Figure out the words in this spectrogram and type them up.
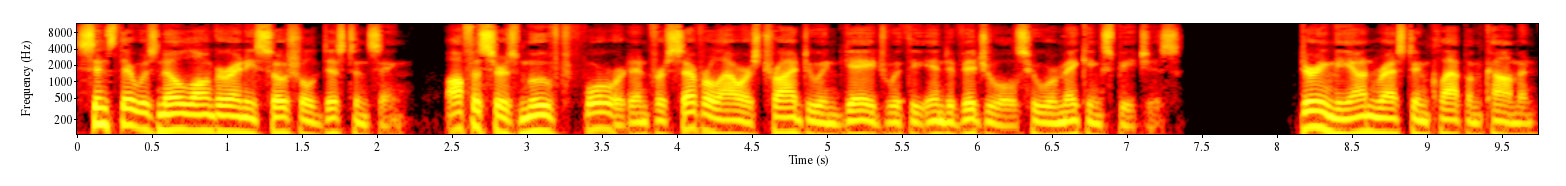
since there was no longer any social distancing, officers moved forward and for several hours tried to engage with the individuals who were making speeches. During the unrest in Clapham Common,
